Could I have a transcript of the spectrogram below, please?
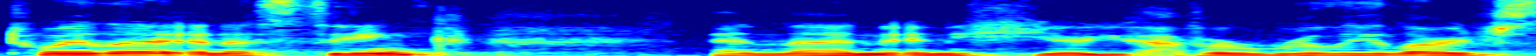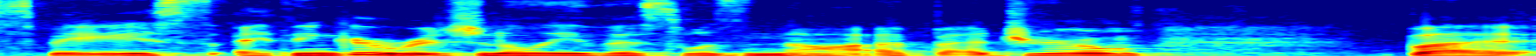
toilet and a sink. And then in here you have a really large space. I think originally this was not a bedroom, but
